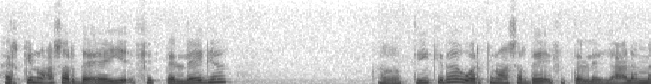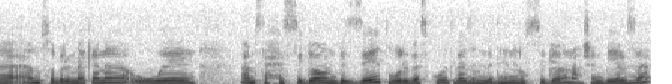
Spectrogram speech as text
هركنه عشر دقايق في التلاجة. هغطيه كده واركنه عشر دقايق في التلاجة على ما أنصب المكنة وأمسح السجان بالزيت والبسكوت لازم ندهنله السجان عشان بيلزق.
